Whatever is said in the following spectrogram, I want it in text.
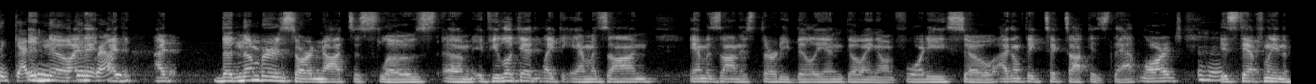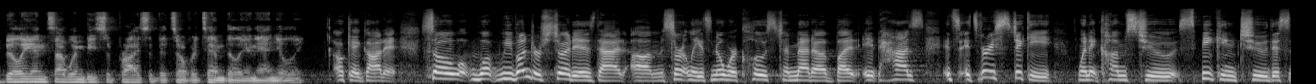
it getting, no, I think ground? I, I, the numbers are not disclosed. Um, if you look at like Amazon, Amazon is 30 billion going on 40. So I don't think TikTok is that large. Mhm. It's definitely in the billions. I wouldn't be surprised if it's over 10 billion annually. Okay, got it. So what we've understood is that um, certainly it's nowhere close to Meta, but it has it's it's very sticky when it comes to speaking to this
